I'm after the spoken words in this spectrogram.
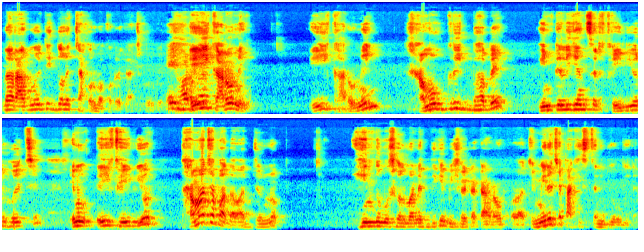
না রাজনৈতিক দলের চাকর বাকরের কাজ করবে? এই কারণে এই কারণেই সামগ্রিকভাবে ইন্টেলিজেন্সের ফেইলিওর হয়েছে এবং এই ফেইলিওর ধামাচাপা দেওয়ার জন্য হিন্দু মুসলমানের দিকে বিষয়টা টার্ন আউট করা হচ্ছে। মেরেছে পাকিস্তানি জঙ্গিরা।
